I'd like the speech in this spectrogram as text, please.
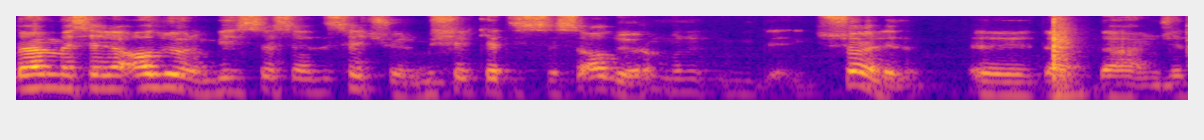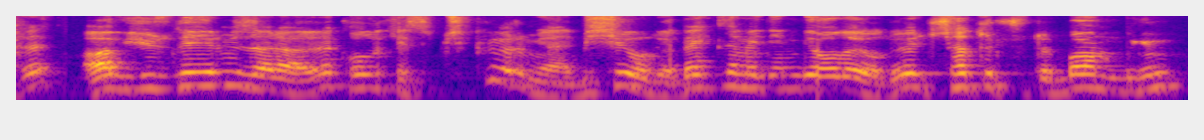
ben mesela alıyorum bir hisse senedi seçiyorum. Bir şirket hissesi alıyorum. Bunu söyledim da- daha önce de. Abi yüzde yirmi zararla kolu kesip çıkıyorum yani. Bir şey oluyor. Beklemediğim bir olay oluyor. Çatır çutur bam bugün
